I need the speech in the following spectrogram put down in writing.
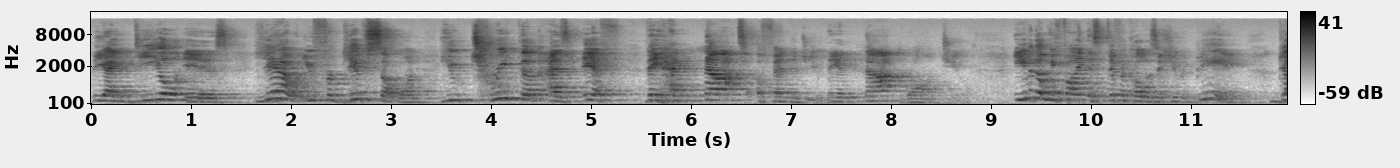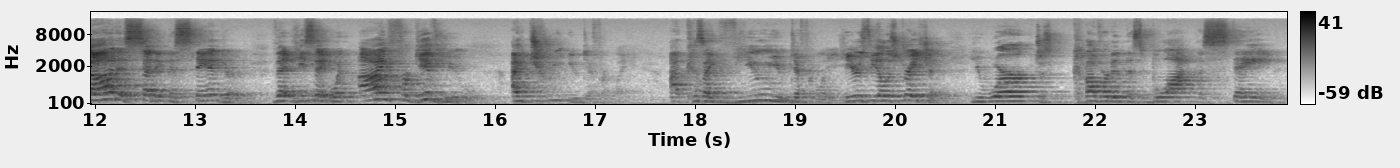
The ideal is yeah, when you forgive someone, you treat them as if they had not offended you. They had not wronged you. Even though we find this difficult as a human being, God is setting the standard that He's saying, when I forgive you, I treat you differently because I, I view you differently. Here's the illustration. You were just covered in this blot, this stain,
